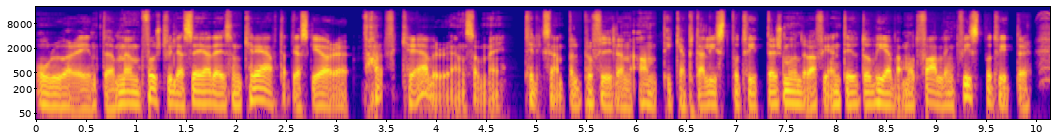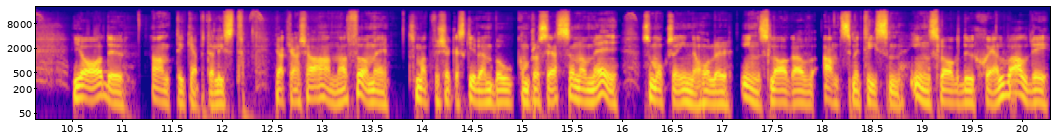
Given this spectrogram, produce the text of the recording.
oroa dig inte. Men först vill jag säga dig som krävt att jag ska göra det. Varför kräver du det ens av mig? Till exempel profilen antikapitalist på Twitter som undrar varför jag inte är ute och vevar mot Fallenkvist på Twitter. Ja du, antikapitalist. Jag kanske har annat för mig, som att försöka skriva en bok om processen av mig, som också innehåller inslag av antisemitism, inslag du själv aldrig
